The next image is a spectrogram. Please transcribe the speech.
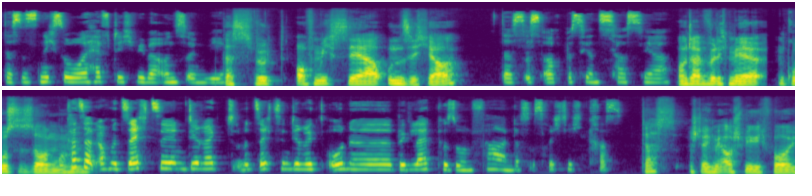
Das nicht so heftig wie bei uns irgendwie. Das, Das wirkt auf mich sehr unsicher. ist auch ein bisschen sass, ja. Und da würde ich mir große Sorgen Du machen. kannst halt auch mit 16 direkt, mit 16 direkt ohne Begleitperson fahren. Das ist richtig krass. das stelle ich mir auch schwierig vor.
